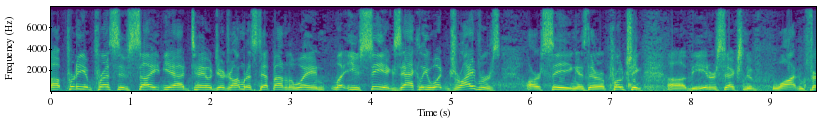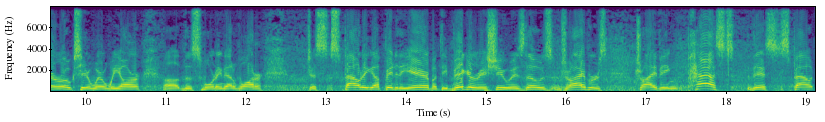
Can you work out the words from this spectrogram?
A pretty impressive sight. Yeah, Teo Deirdre, I'm going to step out of the way and let you see exactly what drivers are seeing as they're approaching uh, the intersection of Watt and Fair Oaks here where we are uh, this morning. That water just spouting up into the air. But the bigger issue is those drivers driving past this spout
